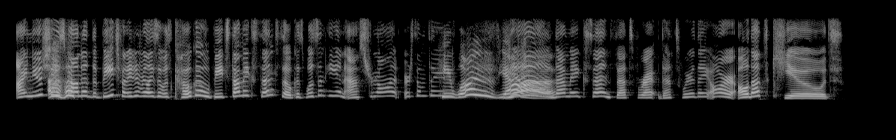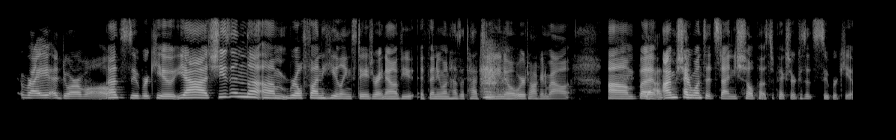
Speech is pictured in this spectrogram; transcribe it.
I knew she was found at the beach, but I didn't realize it was Cocoa Beach. That makes sense though, because wasn't he an astronaut or something? He was, yeah. that makes sense. That's right. That's where they are. Oh, that's cute. right? Adorable. That's super cute. Yeah, she's in the um real fun healing stage right now. If you if anyone has a tattoo, you know what we're talking about. Um, but Yeah, I'm sure and- once it's done, she'll post a picture because it's super cute.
